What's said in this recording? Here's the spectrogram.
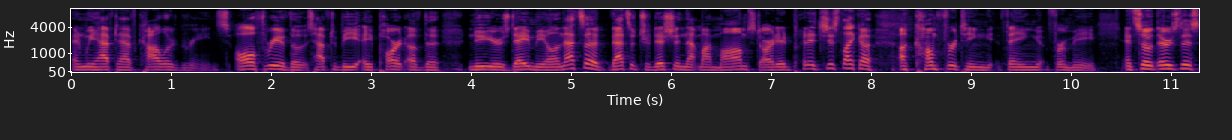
and we have to have collard greens. All three of those have to be a part of the New Year's Day meal, and that's a that's a tradition that my mom started, but it's just like a a comforting thing for me. And so there's this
